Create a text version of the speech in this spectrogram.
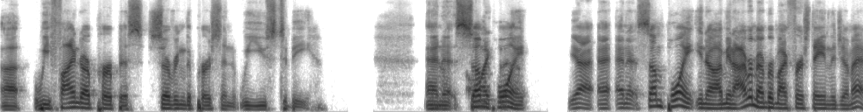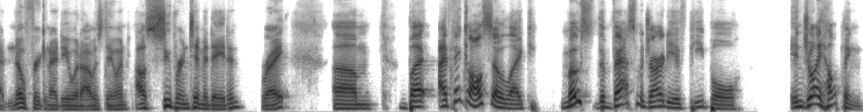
Uh, we find our purpose serving the person we used to be. And at some like that. point, yeah, and at some point, you know, I mean, I remember my first day in the gym. I had no freaking idea what I was doing. I was super intimidated, right? Um, but I think also like most, the vast majority of people enjoy helping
